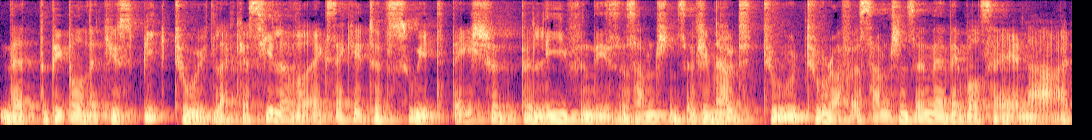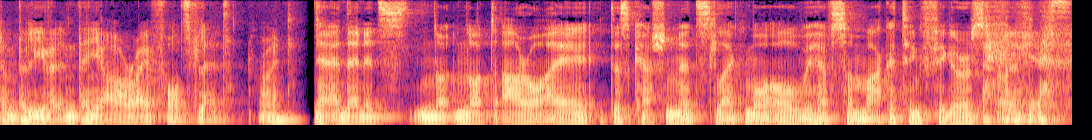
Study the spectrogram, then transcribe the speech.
that the people that you speak to, like your C-level executive suite, they should believe in these assumptions. If you yeah. put too too rough assumptions in there, they will say, "Nah, I don't believe it," and then your ROI falls flat, right? Yeah, and then it's not not ROI discussion. It's like more, oh, we have some marketing figures, right? yes,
